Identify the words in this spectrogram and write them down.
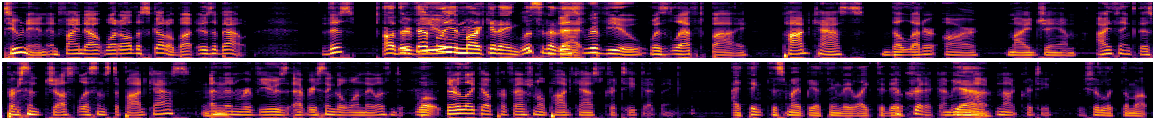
Tune in and find out what all the scuttlebutt is about. This oh, they're review- definitely in marketing. Listen to this that. review was left by podcasts. The letter R, my jam. I think this person just listens to podcasts and then reviews every single one they listen to. Mm-hmm. Whoa. They're like a professional podcast critique. I think I think this might be a thing they like to do. a critic. I mean, Yeah. not, not critique. We should look them up.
